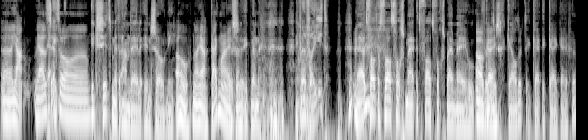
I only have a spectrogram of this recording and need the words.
uh, ja, ja, dat is ja, echt ik, wel... Uh... Ik zit met aandelen in Sony. Oh, nou ja, kijk maar even. Dus, ik, ben, ik ben failliet. nee, het, valt, het, valt volgens mij, het valt volgens mij mee hoe, hoeveel okay. het is gekelderd. Ik, ik kijk even.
